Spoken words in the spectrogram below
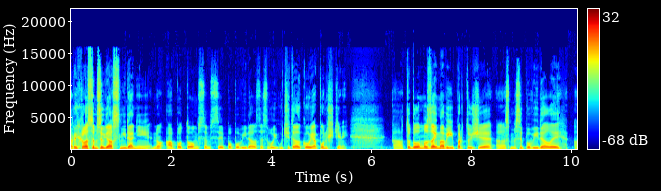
Rychle jsem si udělal snídani, no a potom jsem si popovídal se svojí učitelkou japonštiny. A to bylo moc zajímavé, protože eh, jsme si povídali eh,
